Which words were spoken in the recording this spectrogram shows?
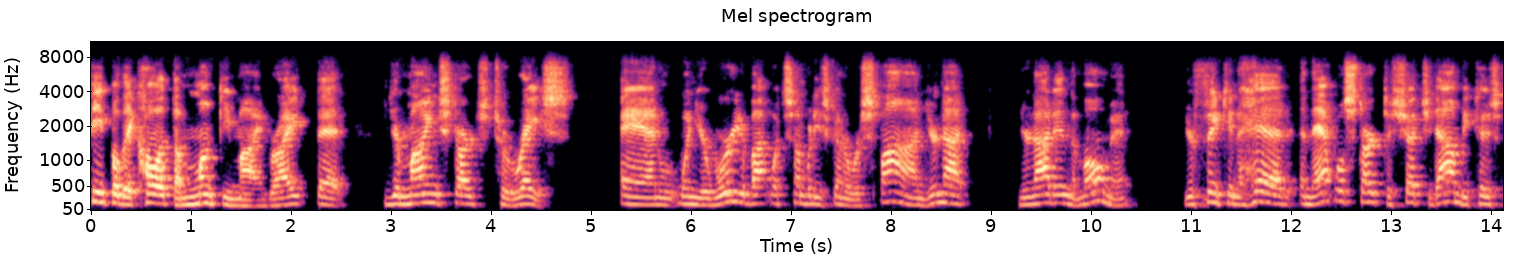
people they call it the monkey mind right? That your mind starts to race. And when you're worried about what somebody's going to respond you're not you're not in the moment, you're thinking ahead, and that will start to shut you down because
